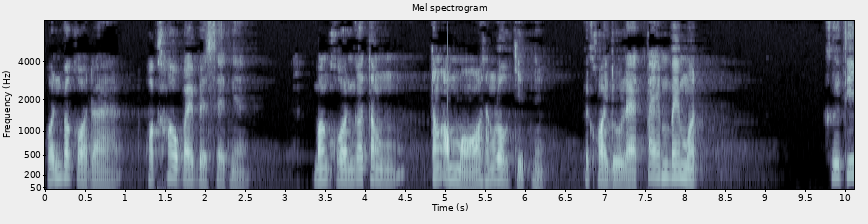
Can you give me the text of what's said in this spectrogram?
ผลปรากฏว่าพอเข้าไปเบ็ดเสร็จเนี่ย บางคนก็ต้องต้องเอาหมอทั้งโรคจิตเนี่ย ไปคอยดูแลเต็มไปหมด คือที่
